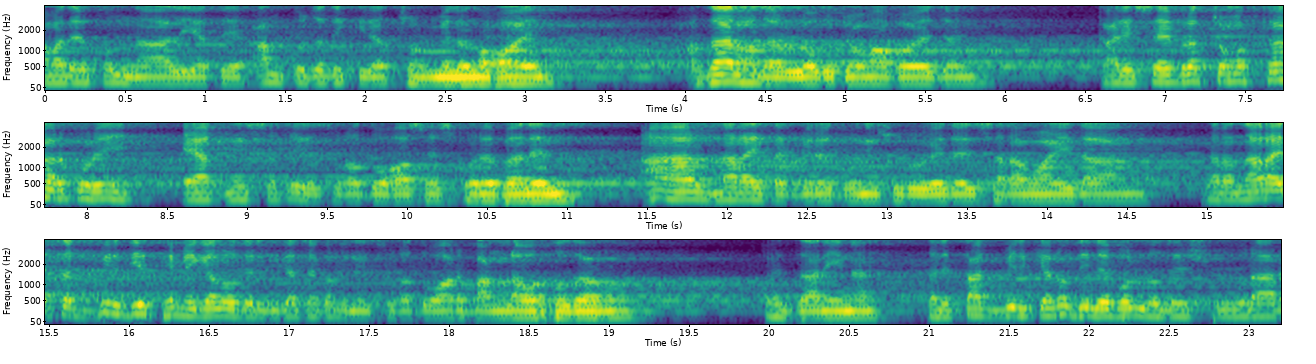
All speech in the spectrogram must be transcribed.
আমাদের খুলনা আলিয়াতে আন্তর্জাতিক ক্রীড়া সম্মেলন হয়, হাজার হাজার লোক জমা হয়ে যায়। কারি সাহেবরা চমৎকার করে এক নিঃশ্বাসে সুরা দোহা শেষ করে ফেলেন, আর নারায় তাকবীরের ধ্বনি শুরু হয়ে যায় সারা ময়দান। যারা নারায় তাকবীর দিয়ে থেমে গেল, ওদের জিজ্ঞাসা করলেন, এই সুরা দোয়ার বাংলা অর্থ জানো? জানি না। তাহলে তাকবীর কেন দিলে? বলল যে সুর আর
